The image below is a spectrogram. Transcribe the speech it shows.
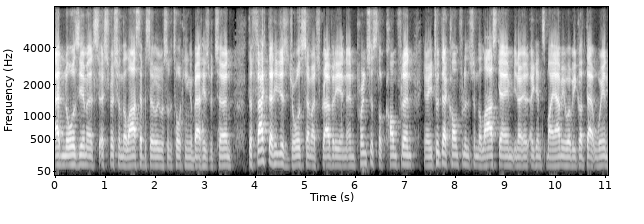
ad nauseum, especially in the last episode we were sort of talking about his return. The fact that he just draws so much gravity and, and Prince just looked confident. You know, he took that confidence from the last game, you know, against Miami where we got that win.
